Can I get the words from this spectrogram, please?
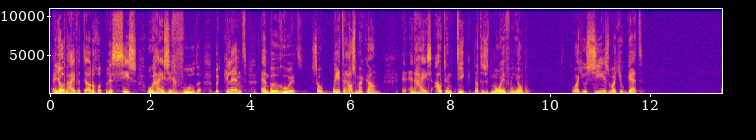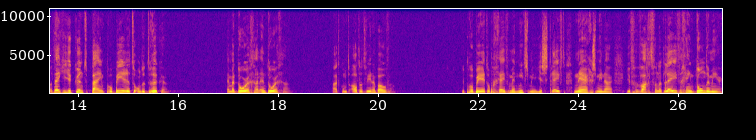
En Job, hij vertelde God precies hoe hij zich voelde. Beklemd en beroerd. Zo bitter als maar kan. En, en hij is authentiek. Dat is het mooie van Job. What you see is what you get. Want weet je, je kunt pijn proberen te onderdrukken. En maar doorgaan en doorgaan. Maar het komt altijd weer naar boven. Je probeert op een gegeven moment niets meer. Je streeft nergens meer naar. Je verwacht van het leven geen donder meer.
